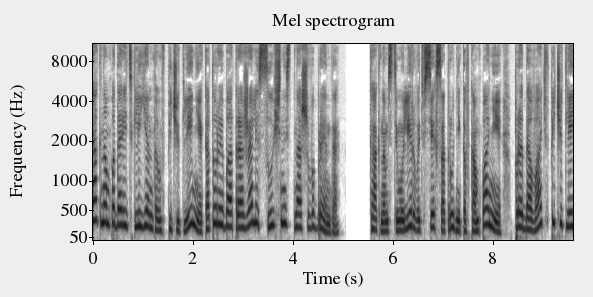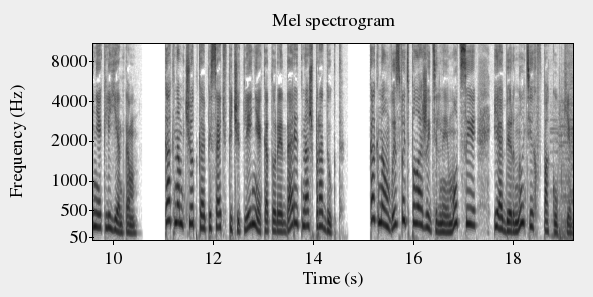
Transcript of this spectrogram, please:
Как нам подарить клиентам впечатления, которые бы отражали сущность нашего бренда? Как нам стимулировать всех сотрудников компании продавать впечатления клиентам? Как нам четко описать впечатления, которые дарит наш продукт? Как нам вызвать положительные эмоции и обернуть их в покупки?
